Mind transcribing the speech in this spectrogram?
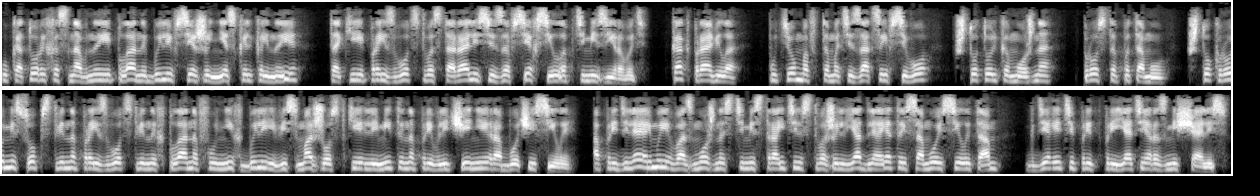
у которых основные планы были все же несколько иные, такие производства старались изо всех сил оптимизировать. Как правило, путем автоматизации всего, что только можно, просто потому, что кроме собственно производственных планов у них были и весьма жесткие лимиты на привлечение рабочей силы, определяемые возможностями строительства жилья для этой самой силы там, где эти предприятия размещались.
